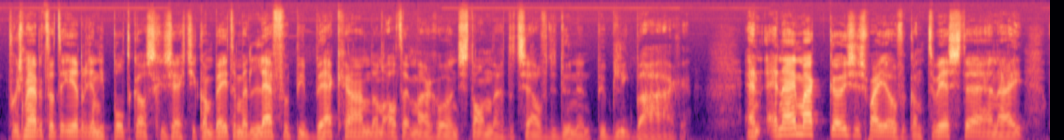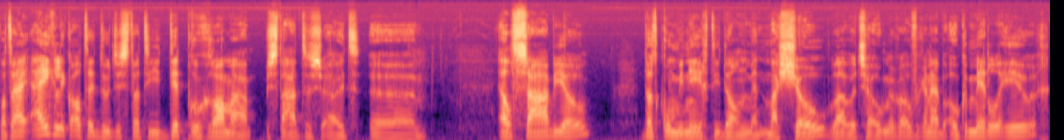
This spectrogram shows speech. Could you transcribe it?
volgens mij heb ik dat eerder in die podcast gezegd. Je kan beter met lef op je bek gaan dan altijd maar gewoon standaard hetzelfde doen en het publiek behagen. En, en hij maakt keuzes waar je over kan twisten. En hij, wat hij eigenlijk altijd doet, is dat hij... Dit programma bestaat dus uit eh, El Sabio. Dat combineert hij dan met Machot, waar we het zo ook nog over gaan hebben. Ook een middeleeuwer.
